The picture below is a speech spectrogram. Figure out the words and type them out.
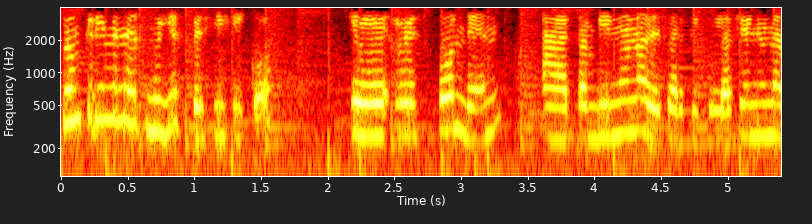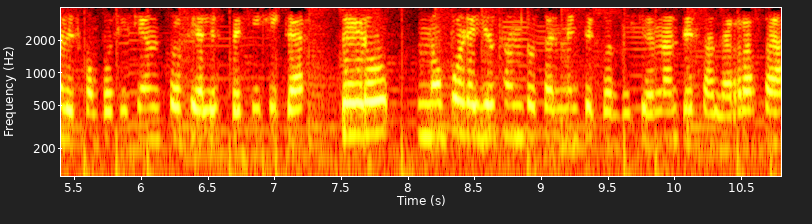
son crímenes muy específicos que responden a también una desarticulación y una descomposición social específica, pero no por ello son totalmente condicionantes a la raza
